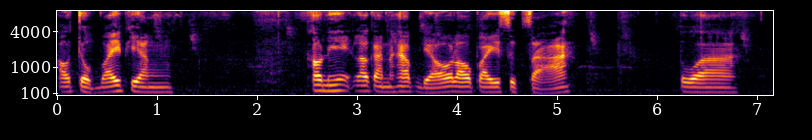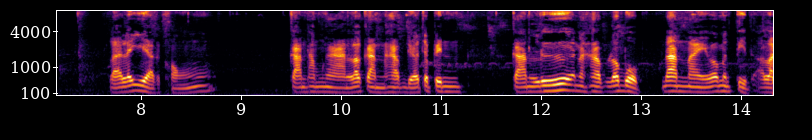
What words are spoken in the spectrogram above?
เอาจบไว้เพียงเท่านี้แล้วกันนะครับ เดี๋ยวเราไปศึกษาตัวรายละเอียดของการทำงานแล้วกันนะครับ เดี๋ยวจะเป็น การลื้อนะครับ ระบบด้านในว่ามันติดอะไร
